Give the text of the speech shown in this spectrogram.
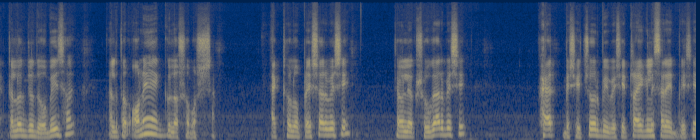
একটা লোক যদি ওবিজ হয়, তাহলে তার অনেকগুলো সমস্যা। একটা হলো প্রেশার বেশি, একটা হলো সুগার বেশি ফ্যাট বেশি, চর্বি বেশি ট্রাইগ্লিসারাইড বেশি।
